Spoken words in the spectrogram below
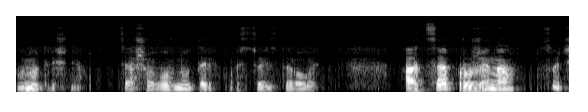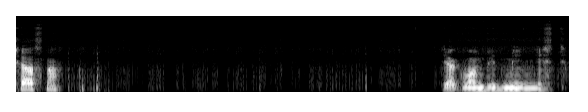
Внутрішня. Ця, що вовнутрь ось цієї здорової. А це пружина сучасна. Як вам відмінність?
